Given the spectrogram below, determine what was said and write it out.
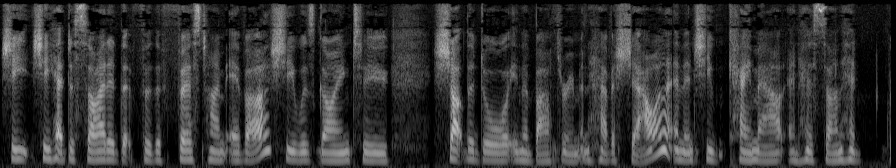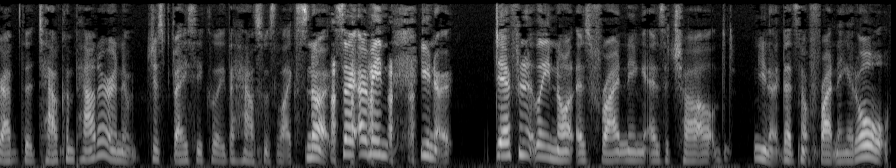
she she had decided that for the first time ever she was going to shut the door in the bathroom and have a shower, and then she came out and her son had grabbed the talcum powder and it just basically the house was like snow. So I mean, you know, definitely not as frightening as a child. You know, that's not frightening at all.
